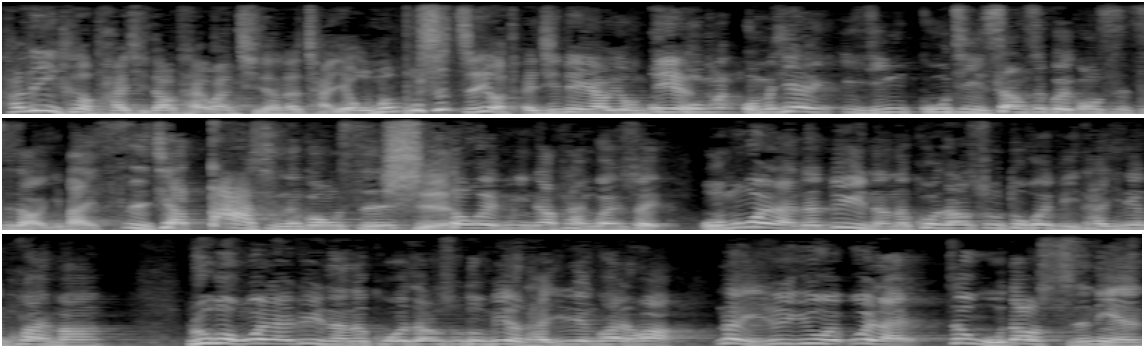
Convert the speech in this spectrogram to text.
它立刻排挤到台湾其他的产业。我们不是只有台积电要用电，我们我们现在已经估计上市贵公司至少一百四家大型的公司是都会面临到碳关税。我们未来的绿能的扩张速度会比台积电快吗？如果未来绿能的扩张速度没有台积电快的话，那也就因为未来这五到十年，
